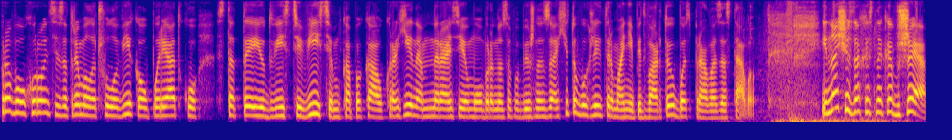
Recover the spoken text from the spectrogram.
Правоохоронці затримали чоловіка у порядку статтею 208 КПК України. Наразі йому обрано запобіжний захід у вигляді тримання під вартою без права застави. І наші захисники вже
